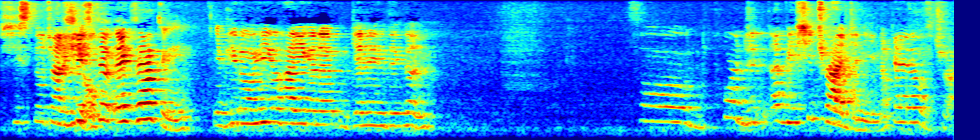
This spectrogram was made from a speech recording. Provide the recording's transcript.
She's still trying to She's heal. still exactly. if you don't heal, how are you gonna get anything done? So poor. Jan- I mean, she tried Janine. Okay, that was a try.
